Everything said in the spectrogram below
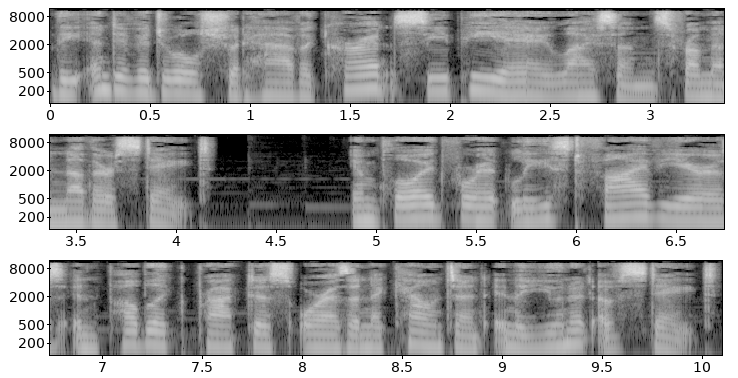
The individual should have a current CPA license from another state. Employed for at least five years in public practice or as an accountant in a unit of state.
